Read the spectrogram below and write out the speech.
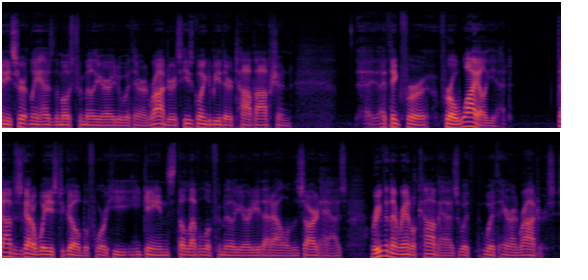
and he certainly has the most familiarity with Aaron Rodgers. He's going to be their top option, I think, for for a while yet. Doubs has got a ways to go before he, he gains the level of familiarity that Allen Lazard has, or even that Randall Cobb has with, with Aaron Rodgers.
